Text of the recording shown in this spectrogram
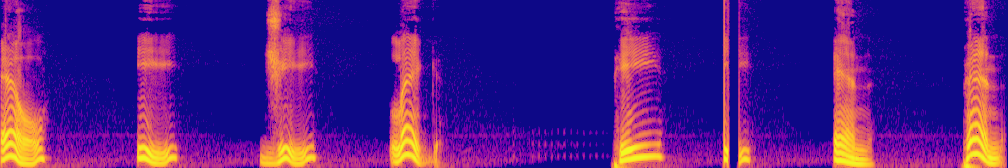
L. E. G. Leg. P. E. N. Pen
